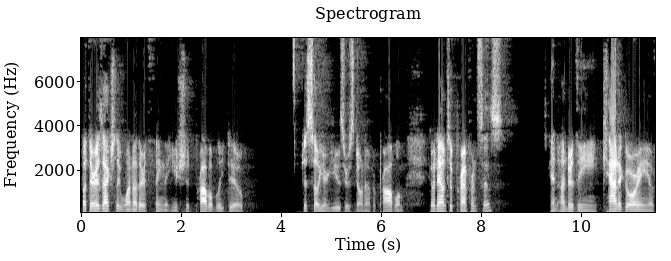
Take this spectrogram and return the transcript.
but there is actually one other thing that you should probably do, just so your users don't have a problem. Go down to Preferences, and under the category of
